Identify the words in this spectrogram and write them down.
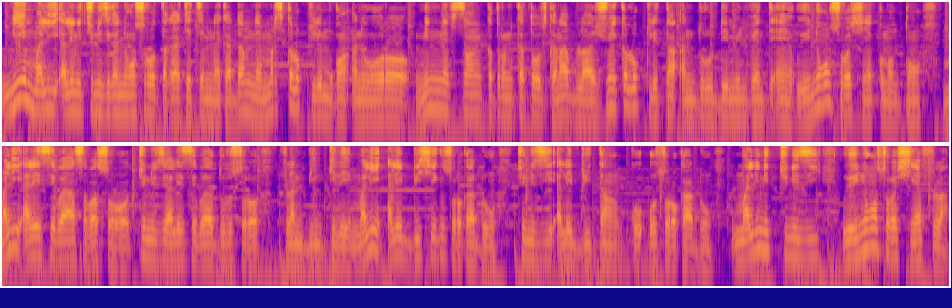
N'i ye Mali ale ni Tunisie ka ɲɔgɔn sɔrɔ ta k'a jateminɛ ka daminɛ mars kalo tile mugan ani wɔɔrɔ 1994 ka n'a bila juin kalo tile tan ani duuru 2021 u ye ɲɔgɔn sɔrɔ siɲɛ kɔnɔntɔn Mali ale ye sebaaya saba sɔrɔ Tunisie ale ye sebaaya duuru sɔrɔ filanibin kelen Mali ale bi seegin sɔrɔ ka don Tunisie ale bi tan ko o sɔrɔ ka don mali ni tunisi u ye ɲɔgɔn sɔrɔ siɲɛ fila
